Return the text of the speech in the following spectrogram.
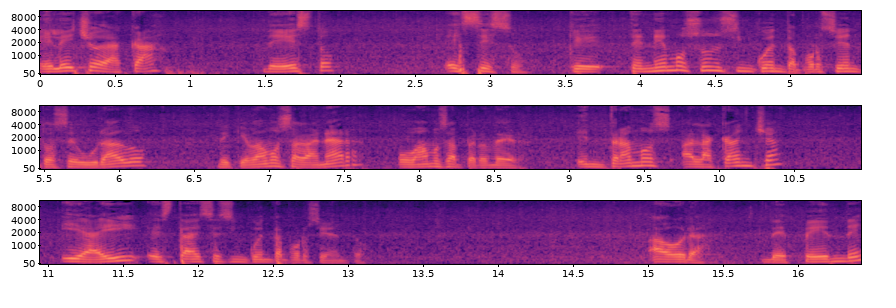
el hecho de acá, de esto, es eso, que tenemos un 50% asegurado de que vamos a ganar o vamos a perder. Entramos a la cancha y ahí está ese 50%. Ahora, depende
